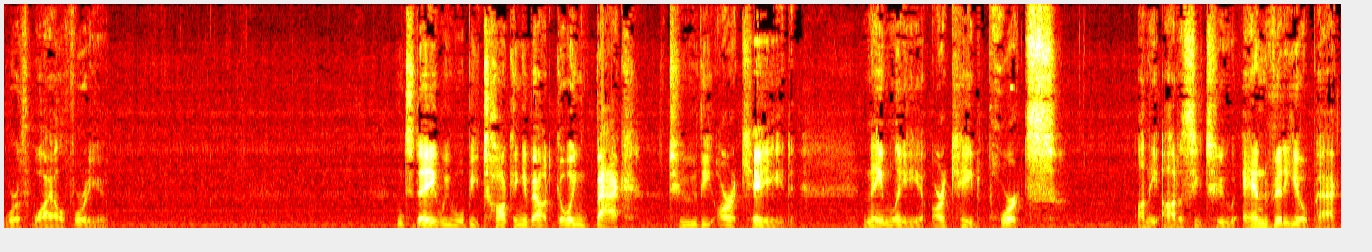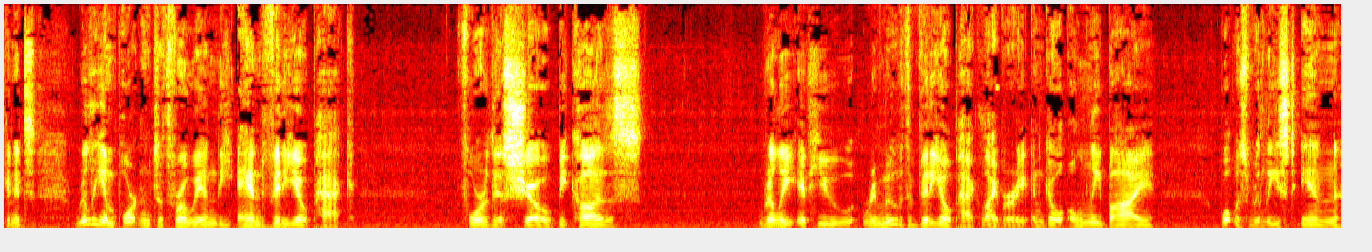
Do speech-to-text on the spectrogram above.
worthwhile for you. And today we will be talking about going back to the arcade, namely arcade ports on the Odyssey 2 and Video Pack. And it's really important to throw in the and Video Pack for this show because really, if you remove the Video Pack library and go only by what was released in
